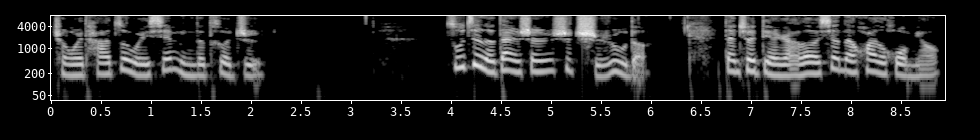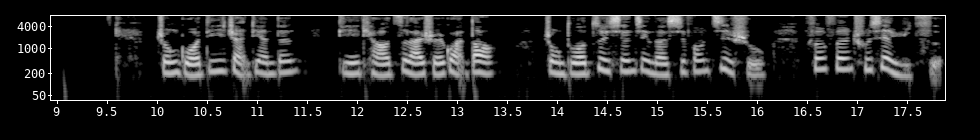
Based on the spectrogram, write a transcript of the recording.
成为它最为鲜明的特质。租界的诞生是耻辱的，但却点燃了现代化的火苗。中国第一盏电灯，第一条自来水管道，众多最先进的西方技术纷纷出现于此。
